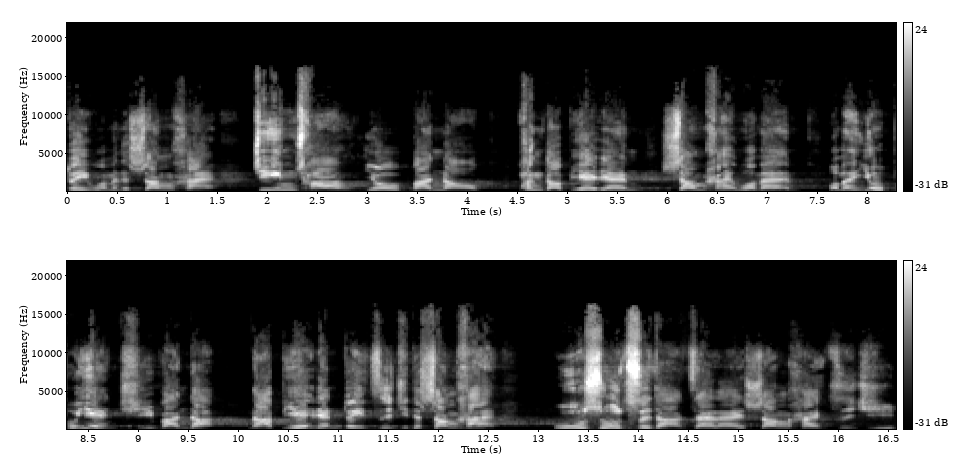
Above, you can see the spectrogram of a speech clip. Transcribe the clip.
对我们的伤害，经常有烦恼。碰到别人伤害我们，我们又不厌其烦的拿别人对自己的伤害。无数次的再来伤害自己，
